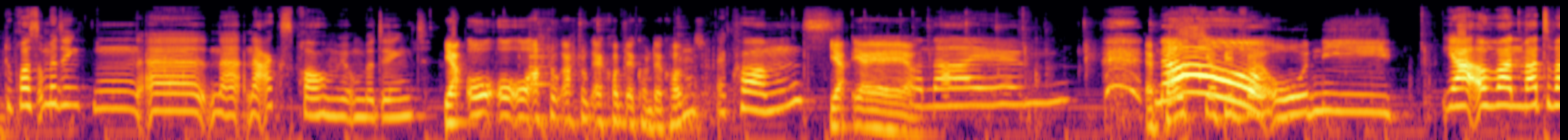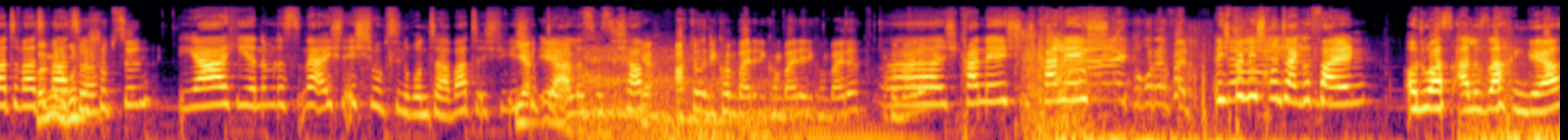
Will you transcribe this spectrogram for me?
Du brauchst unbedingt äh, eine, eine Axt brauchen wir unbedingt. Ja, oh, oh, oh, Achtung, Achtung, er kommt, er kommt, er kommt. Er kommt. Ja, ja, ja, ja. Oh nein. Er No! baut sich auf jeden Fall. Oh, nee. Ja, oh Mann, warte, warte, warte, Wollen wir ihn warte. runterschubseln? Ja, hier, nimm das. Na, ich, ich schub's ihn runter. Warte, ich, ich Ja, geb ja, dir alles, was ich hab. Ja, Achtung, die kommen beide, die kommen beide, die kommen beide. Die kommen Ah, beide. ich kann nicht, ich kann nicht. Ah, ich bin runtergefallen. Ich bin nicht runtergefallen. Oh, du hast alle Sachen, gell?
